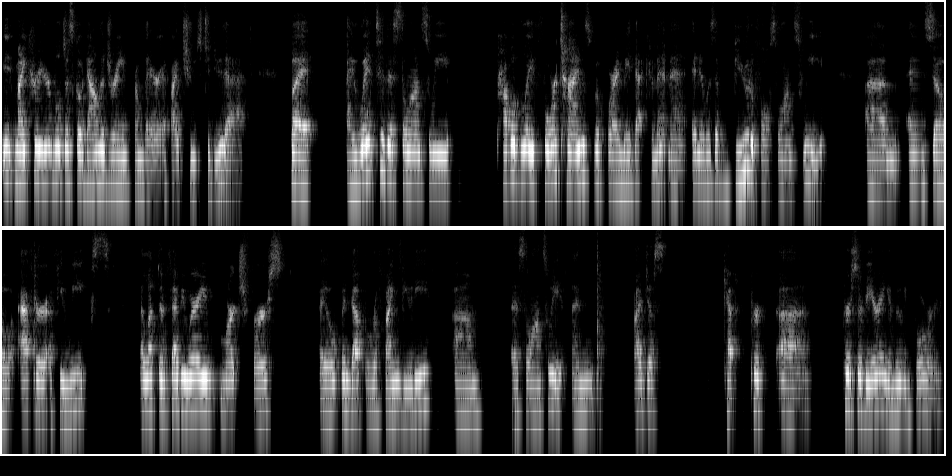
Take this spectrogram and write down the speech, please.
it, my career will just go down the drain from there if I choose to do that. But I went to this salon suite probably four times before I made that commitment, and it was a beautiful salon suite. Um, and so after a few weeks, I left in February, March 1st, I opened up Refined Beauty, um, a salon suite, and I just kept per, uh, persevering and moving forward.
